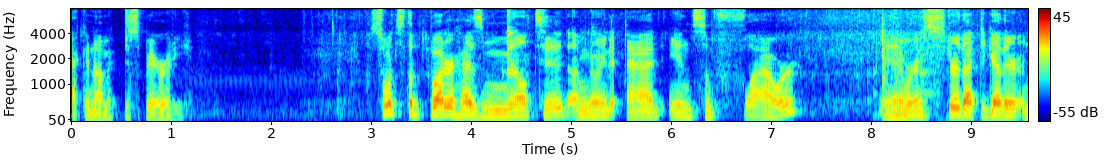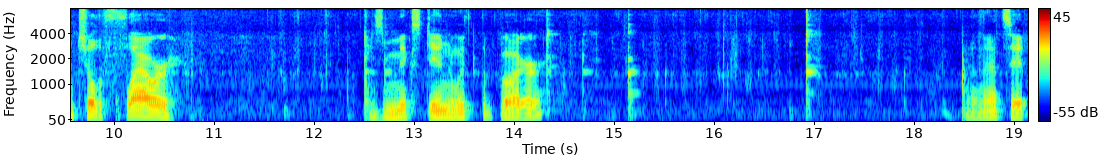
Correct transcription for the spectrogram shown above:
economic disparity. So once the butter has melted, I'm going to add in some flour. And we're going to stir that together until the flour is mixed in with the butter. And that's it.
